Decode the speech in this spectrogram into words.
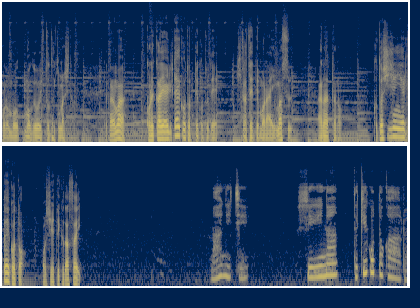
このモグボイス届きました。だからまあこれからやりたいことってことで聞かせてもらいます。あなたの今年中にやりたいこと教えてください。毎日不思議な出来事がある。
